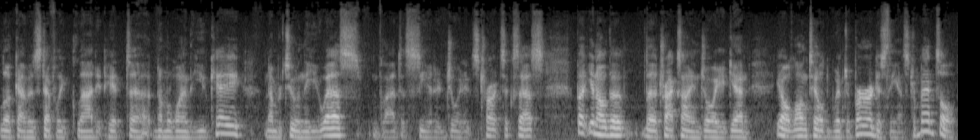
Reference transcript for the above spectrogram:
look, I was definitely glad it hit uh, number one in the UK, number two in the US. I'm glad to see it enjoyed its chart success. But you know, the the tracks I enjoy again, you know, Long-tailed Winter Bird is the instrumental.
